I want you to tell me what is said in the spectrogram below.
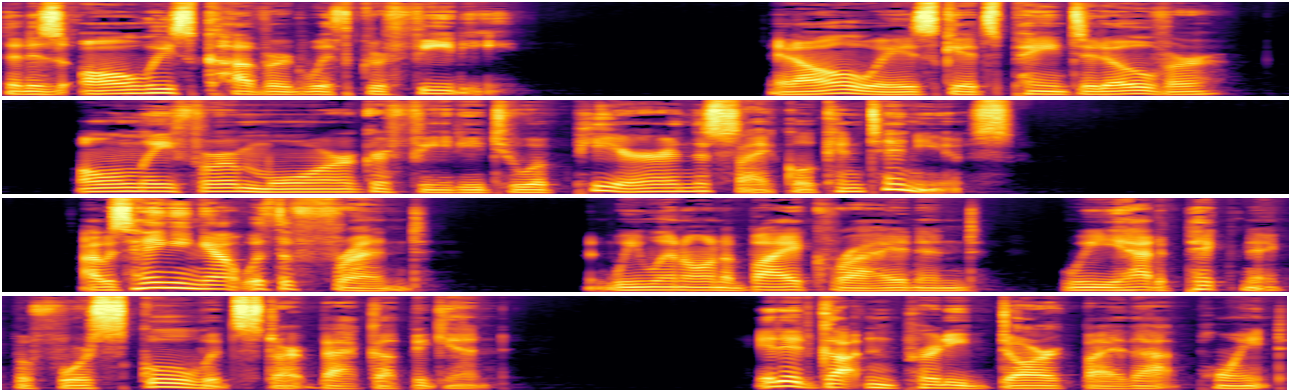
that is always covered with graffiti. It always gets painted over, only for more graffiti to appear and the cycle continues. I was hanging out with a friend. We went on a bike ride and we had a picnic before school would start back up again. It had gotten pretty dark by that point,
